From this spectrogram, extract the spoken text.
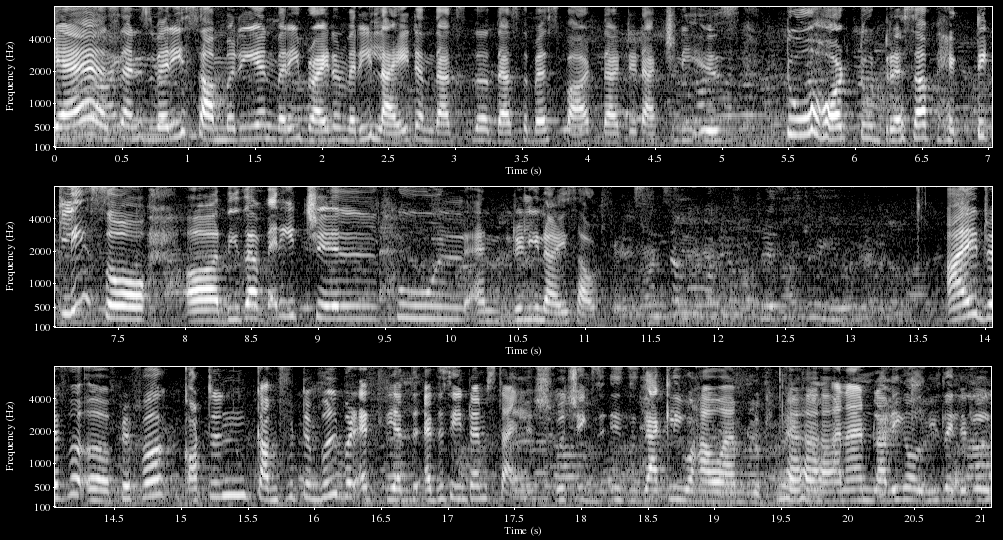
Yes, and it's very summery and very bright and very light, and that's the that's the best part. That it actually is too hot to dress up hectically. So uh, these are very chill, cool, and really nice outfits. dresses to you. I prefer, uh, prefer cotton, comfortable, but at the, at the same time stylish, which is exactly how I'm looking right now. And I'm loving all these like little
